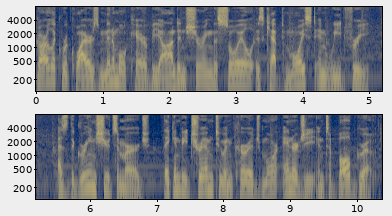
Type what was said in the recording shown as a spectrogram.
Garlic requires minimal care beyond ensuring the soil is kept moist and weed-free. As the green shoots emerge, they can be trimmed to encourage more energy into bulb growth.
